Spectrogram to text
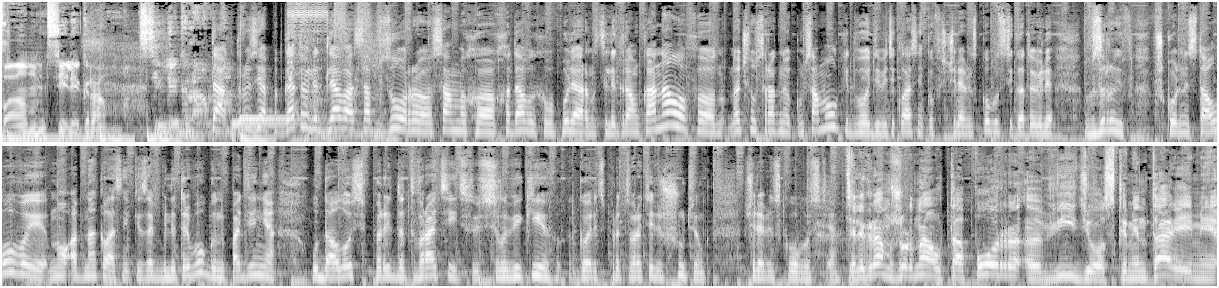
Вам Телеграм. Так, друзья, подготовили для вас обзор э, самых э, ходовых и популярных телеграм-каналов. Э, ну, Начну с родной комсомолки. Двое девятиклассников из Челябинской области готовили взрыв в школьной столовой, но одноклассники забили тревогу, и нападение удалось предотвратить. То есть силовики, как говорится, предотвратили шутинг в Челябинской области. Телеграм-журнал «Топор», видео с комментариями.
